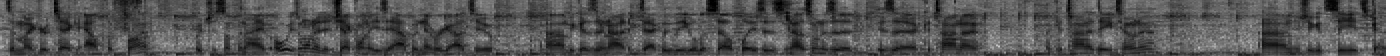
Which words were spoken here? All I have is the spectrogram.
It's a Microtech out the front, which is something I've always wanted to check one of these out, but never got to, um, because they're not exactly legal to sell places. Now this one is a is a Katana, a Katana Daytona. Um, as you can see, it's got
